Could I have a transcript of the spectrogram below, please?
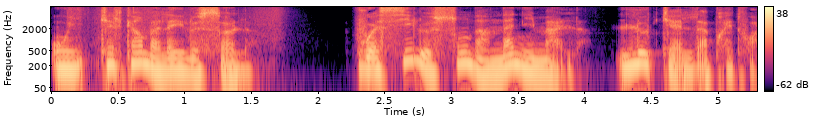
Oui, quelqu'un balaye le sol. Voici le son d'un animal. Lequel d'après toi?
